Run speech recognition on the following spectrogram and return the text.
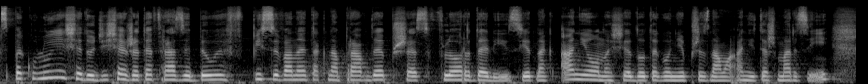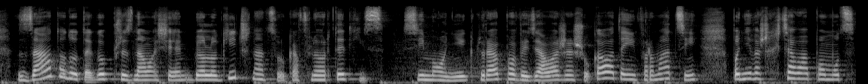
Spekuluje się do dzisiaj, że te frazy były wpisywane tak naprawdę przez Flor Delis, jednak ani ona się do tego nie przyznała, ani też Marzi. Za to do tego przyznała się biologiczna córka Flor Delis, Simoni, która powiedziała, że szukała tej informacji, ponieważ chciała pomóc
